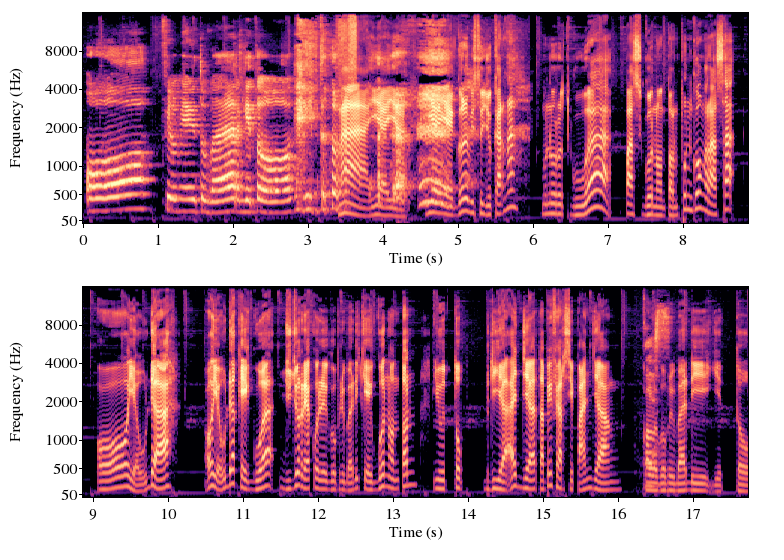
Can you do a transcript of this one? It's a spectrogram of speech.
oh filmnya youtuber gitu kayak gitu. Nah, iya iya. Iya iya, gue lebih setuju karena menurut gua pas gue nonton pun gue ngerasa oh ya udah. Oh ya udah kayak gua jujur ya kalau dari gue pribadi kayak gue nonton YouTube dia aja tapi versi panjang. Kalau Yes. gue pribadi gitu.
